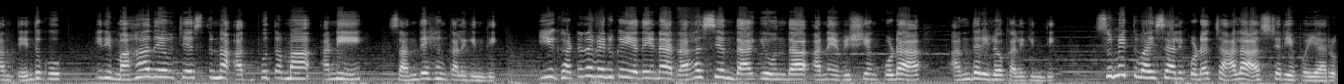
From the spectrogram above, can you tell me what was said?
అంతెందుకు? ఇది మహాదేవ్ చేస్తున్న అద్భుతమా అని సందేహం కలిగింది. ఈ ఘటన వెనుక ఏదైనా రహస్యం దాగి ఉందా అనే విషయం కూడా అందరిలో కలిగింది. సుమిత్ వైశాలి కూడా చాలా ఆశ్చర్యపోయారు.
